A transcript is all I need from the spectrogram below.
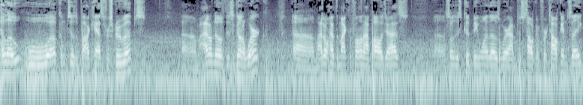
Hello, welcome to the podcast for Screw Ups. Um, I don't know if this is going to work. Um, I don't have the microphone. I apologize. Uh, so this could be one of those where I'm just talking for talking's sake.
